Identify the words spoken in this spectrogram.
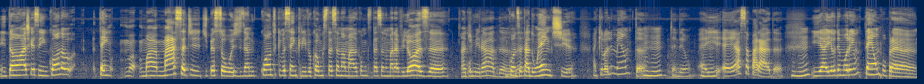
Então, eu acho que assim, quando tem uma, massa de, de pessoas dizendo quanto que você é incrível, como que você está sendo amada, como que você está sendo maravilhosa, Admirada. enquanto né? você tá doente, aquilo alimenta, Uhum, entendeu? Aí é essa parada. uhum. E aí eu demorei um tempo pra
